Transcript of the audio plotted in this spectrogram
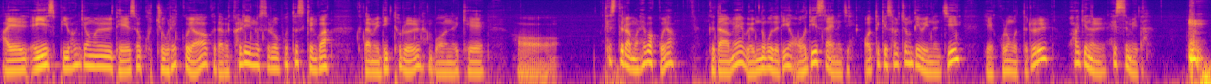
아예 ASP 환경을 대해서 구축을 했고요. 그 다음에 칼리눅스로 포트 스캔과 그 다음에 닉토를 한번 이렇게 어, 테스트를 한번 해봤고요. 그 다음에 웹로그들이 어디에 쌓이는지, 어떻게 설정되어 있는지, 예, 그런 것들을 확인을 했습니다.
